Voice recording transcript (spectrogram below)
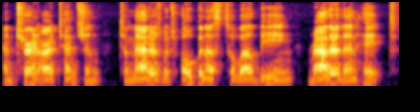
and turn our attention to matters which open us to well being rather than hate.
